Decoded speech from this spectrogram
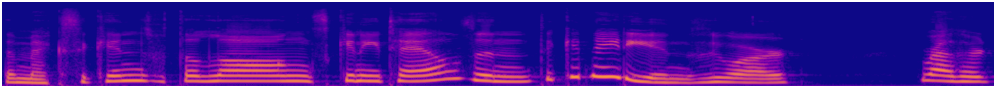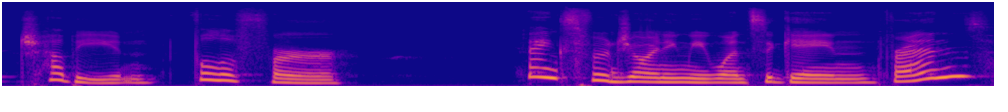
The Mexicans with the long, skinny tails, and the Canadians who are rather chubby and full of fur. Thanks for joining me once again, friends.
